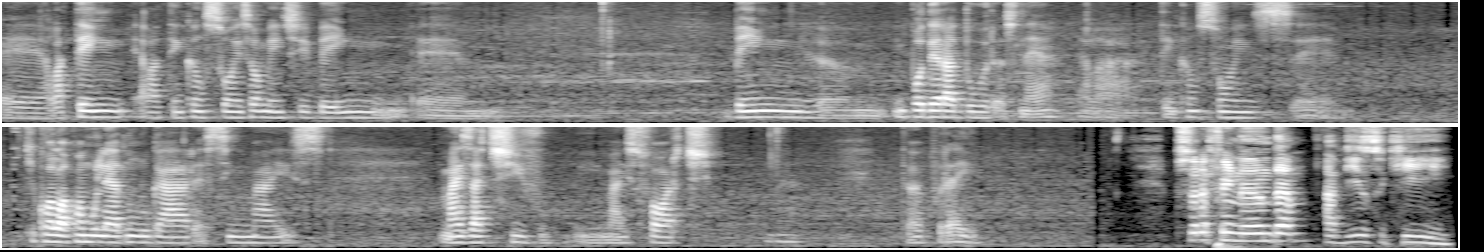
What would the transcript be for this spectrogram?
é, ela, tem, ela tem canções realmente bem, é, bem um, empoderadoras, né? Ela tem canções é, que colocam a mulher num lugar, assim, mais mais ativo e mais forte. Né? Então é por aí. Professora Fernanda, aviso que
